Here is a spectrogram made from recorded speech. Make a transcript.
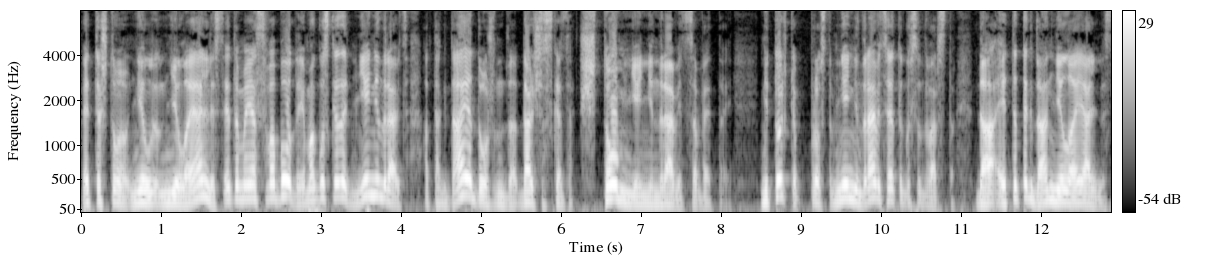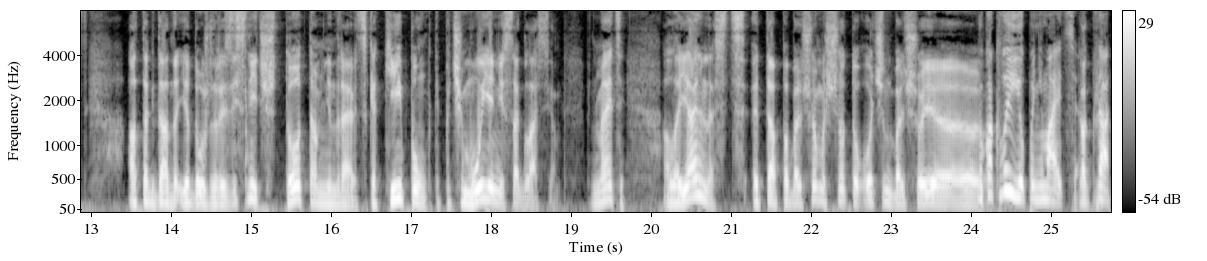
это что, не, не лояльность? Это моя свобода. Я могу сказать, мне не нравится. А тогда я должен дальше сказать, что мне не нравится в этой. Не только просто мне не нравится это государство. Да, это тогда не лояльность. А тогда я должен разъяснить, что там не нравится, какие пункты, почему я не согласен. Понимаете? А лояльность – это, по большому счету, очень большое… Э, ну, как вы ее понимаете? Как... Да.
